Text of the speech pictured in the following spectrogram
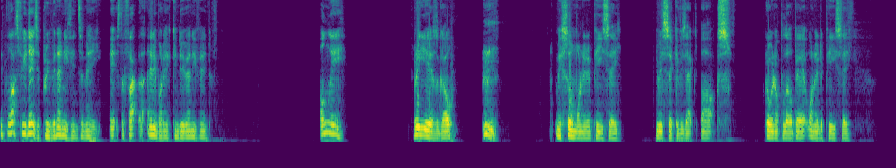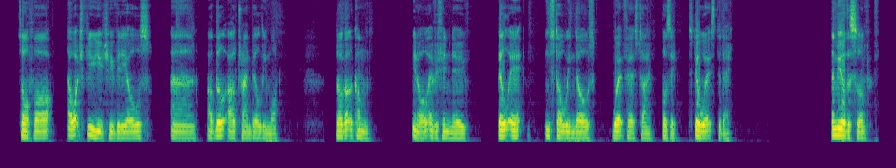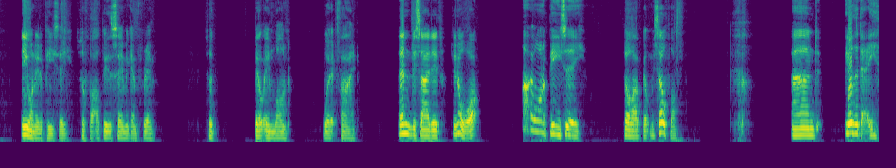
If the last few days have proven anything to me, it's the fact that anybody can do anything. Only three years ago, my son wanted a PC. He was sick of his Xbox. Growing up a little bit, wanted a PC. So I thought, I'll watch a few YouTube videos and I'll build I'll try and build him one. So I got to come, you know, everything new. Built it, install Windows, worked first time, buzzing. Still works today. Then my other son, he wanted a PC, so I thought I'll do the same again for him. So built in one, worked fine. Then decided, do you know what? I want a PC. So I built myself one. And the other day,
